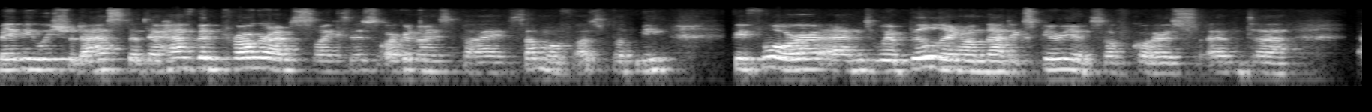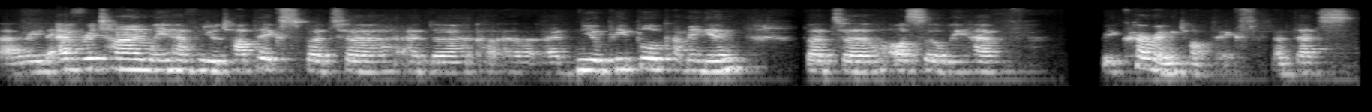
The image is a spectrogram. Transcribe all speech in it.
maybe we should ask that there have been programs like this organized by some of us, but me, before, and we're building on that experience, of course. And uh, I mean, every time we have new topics, but uh, and, uh, uh and, new people coming in, but uh, also we have recurring topics, and that's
